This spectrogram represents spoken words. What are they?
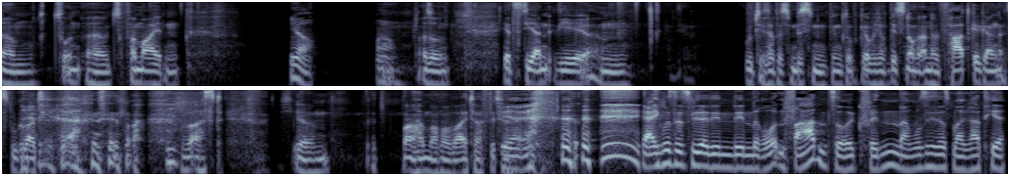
ähm, zu, äh, zu vermeiden. Ja. ja. Also jetzt die, die ähm, gut, jetzt habe ich ein bisschen, bin, glaube ich, auch ein bisschen auf einen anderen Pfad gegangen, als du gerade ja. warst. Ich, ähm, Jetzt mach, mach mal weiter, bitte. Ja, ja. ja, ich muss jetzt wieder den, den roten Faden zurückfinden. Da muss ich das mal gerade hier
